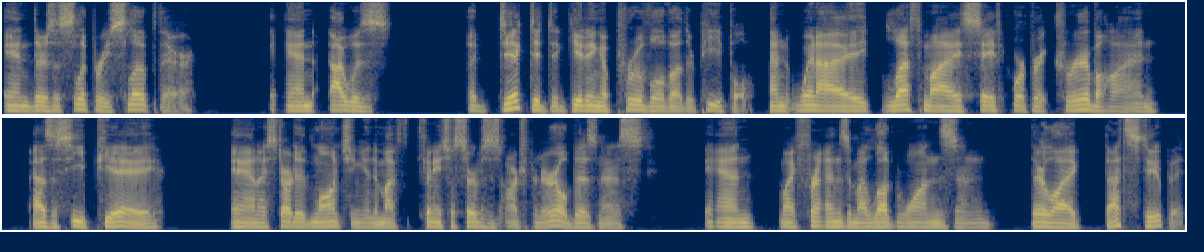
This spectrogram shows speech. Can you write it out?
And there's a slippery slope there and I was addicted to getting approval of other people. And when I left my safe corporate career behind as a CPA and I started launching into my financial services entrepreneurial business and my friends and my loved ones and they're like that's stupid.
